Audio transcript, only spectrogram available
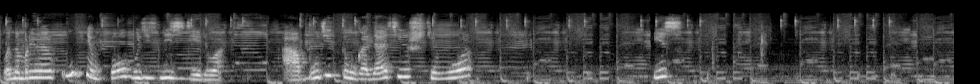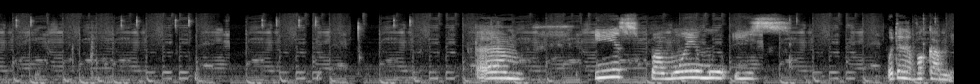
Вот, например, кухня, пол будет не из дерева. А будет, угадайте, чего? Из... Эм, из, по-моему, из вот этого камня.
